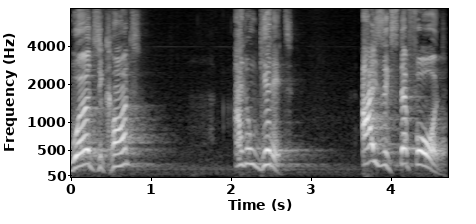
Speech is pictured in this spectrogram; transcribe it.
words you can't. I don't get it. Isaac, step forward.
